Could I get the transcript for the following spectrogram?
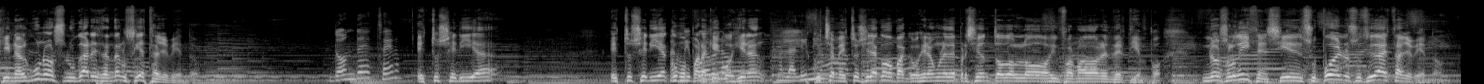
que en algunos lugares de Andalucía está lloviendo. ¿Dónde, Esther? Esto sería esto sería ¿En como para que cogieran. Escúchame, esto sería como para que cogieran una depresión todos los informadores del tiempo. Nos lo dicen si en su pueblo, su ciudad está lloviendo.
